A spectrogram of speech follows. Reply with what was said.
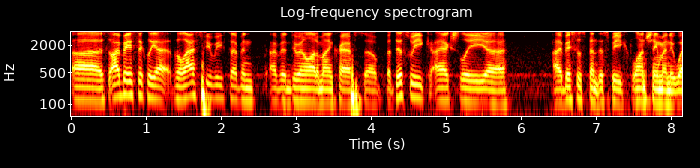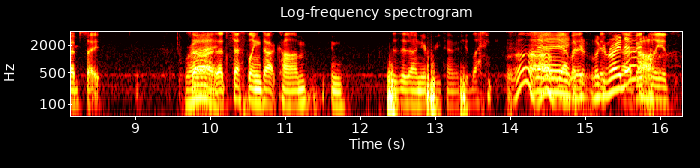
uh, so I basically uh, the last few weeks I've been I've been doing a lot of Minecraft. So, but this week I actually uh, I basically spent this week launching my new website. So uh, Right. that's sethbling.com. You can visit it on your free time if you'd like. Oh, Yay. yeah, looking, it's, looking it's, right uh, now. Basically, it's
